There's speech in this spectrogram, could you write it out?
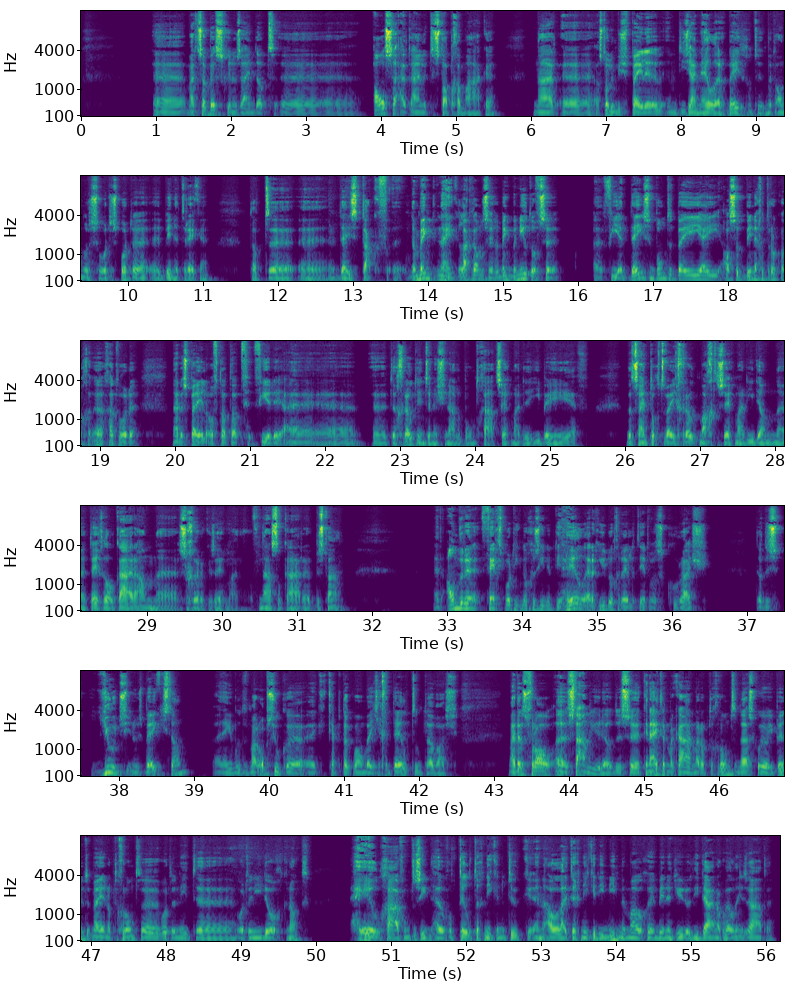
Eh, maar het zou best kunnen zijn dat eh, als ze uiteindelijk de stap gaan maken naar, eh, als de Olympische Spelen, eh, die zijn heel erg bezig natuurlijk met andere soorten sporten eh, binnentrekken, dat eh, deze tak, dan ben ik, nee, laat ik het anders zeggen, dan ben ik benieuwd of ze via deze bond, het BEJ, als het binnengetrokken gaat worden naar de Spelen, of dat dat via de, de grote internationale bond gaat, zeg maar, de IBEF. Dat zijn toch twee grootmachten, zeg maar, die dan tegen elkaar aan schurken, zeg maar. Of naast elkaar bestaan. Het andere vechtsport die ik nog gezien heb, die heel erg judo gerelateerd was, Courage. Dat is huge in Oezbekistan. En je moet het maar opzoeken. Ik, heb het ook wel een beetje gedeeld toen ik daar was. Maar dat is vooral eh, staande judo. Dus eh knijter elkaar maar op de grond. En daar scoor je je punten mee. En op de grond eh, wordt, er niet, eh, wordt er niet doorgeknokt. Heel gaaf om te zien. Heel veel tilttechnieken natuurlijk. En allerlei technieken die niet meer mogen binnen het judo. Die daar nog wel in zaten.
